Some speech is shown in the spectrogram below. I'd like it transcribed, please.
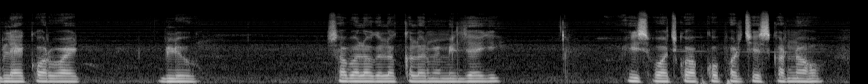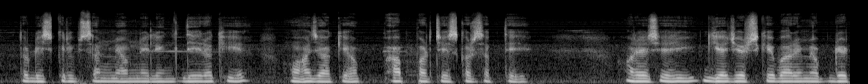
ब्लैक और वाइट ब्लू सब अलग अलग कलर में मिल जाएगी। इस वॉच को आपको परचेस करना हो तो डिस्क्रिप्शन में हमने लिंक दे रखी है। वहाँ जाके आप आप परचेस कर सकते हैं। और ऐसे ही गैजेट्स के बारे में अपडेट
